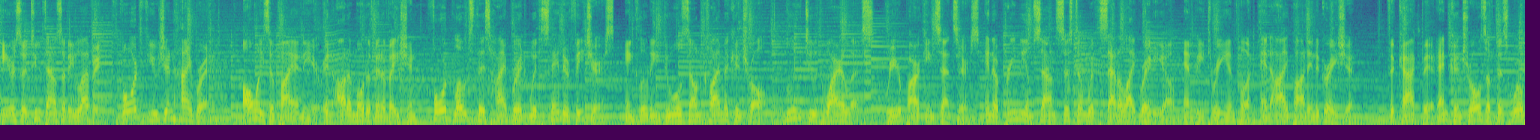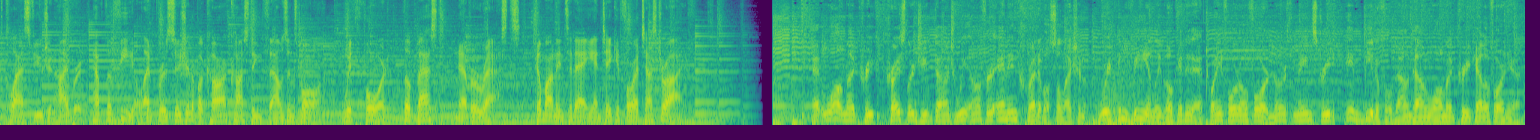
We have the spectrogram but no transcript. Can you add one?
Here's a 2011 Ford Fusion Hybrid. Always a pioneer in automotive innovation, Ford loads this hybrid with standard features, including dual zone climate control, Bluetooth wireless, rear parking sensors, and a premium sound system with satellite radio, MP3 input, and iPod integration. The cockpit and controls of this world-class Fusion Hybrid have the feel and precision of a car costing thousands more. With Ford, the best never rests. Come on in today and take it for a test drive. At Walnut Creek Chrysler Jeep Dodge, we offer an incredible selection. We're conveniently located at 2404 North Main Street in beautiful downtown Walnut Creek, California.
